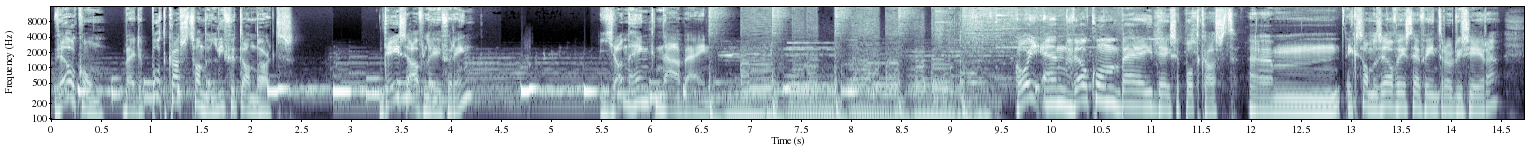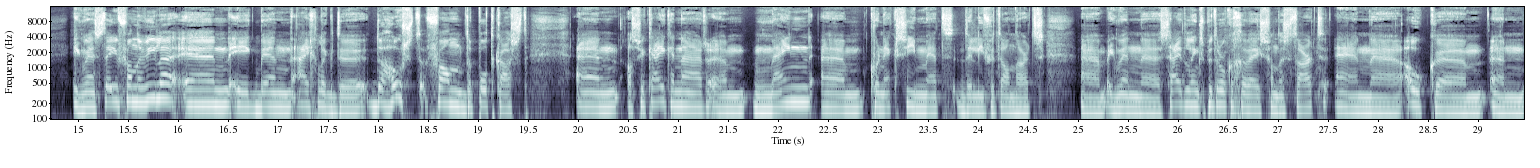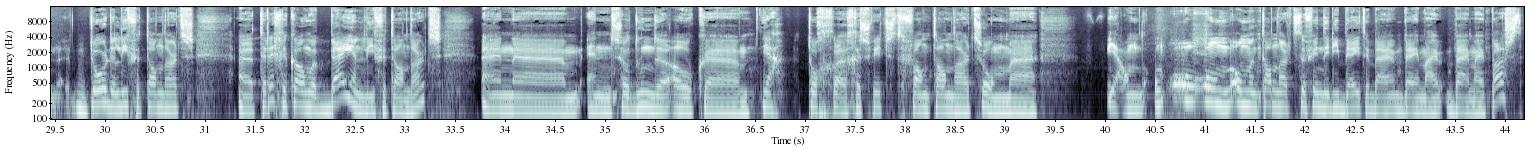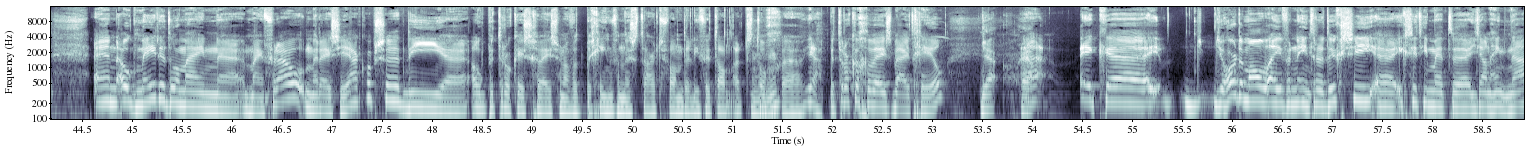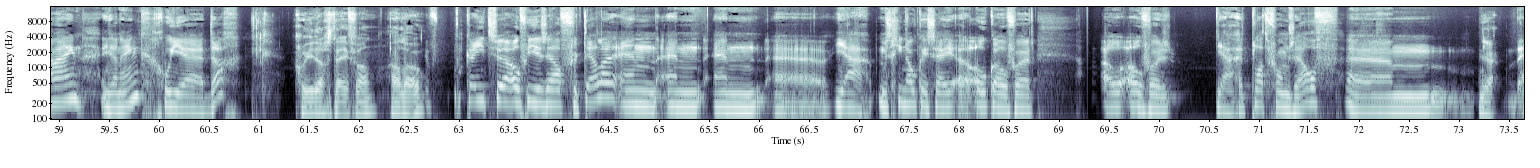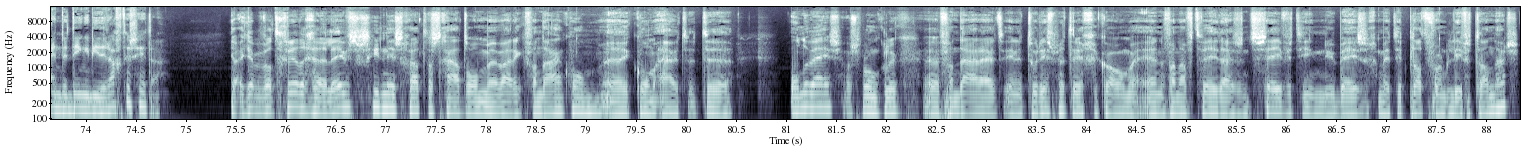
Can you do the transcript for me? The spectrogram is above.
Welkom bij de podcast van de Lieve Tandarts. Deze aflevering... Jan-Henk Nawijn. Hoi en welkom bij deze podcast. Um, ik zal mezelf eerst even introduceren. Ik ben Steven van der Wielen en ik ben eigenlijk de, de host van de podcast. En als we kijken naar um, mijn um, connectie met de Lieve Tandarts. Um, ik ben uh, zijdelings betrokken geweest van de start. En uh, ook een, door de Lieve Tandarts uh, terechtgekomen bij een Lieve Tandarts. En, en zodoende ook ja, toch geswitcht van tandarts om ja, om, om, om, om een tandarts te vinden die beter bij, bij, mij, bij mij past. En ook mede door mijn, uh, mijn vrouw, Marese Jacobsen, die uh, ook betrokken is geweest vanaf het begin van de start van de Lieve Tandarts. Mm -hmm. Toch uh, ja, betrokken geweest bij het geheel. Ja, ja. ik, je hoorde hem al even een introductie. ik zit hier met Jan-Henk Nawijn. Jan-Henk, goeiedag. Goeiedag Stefan, hallo. Kan je iets over jezelf vertellen? En, en, en ja, misschien ook eens ook over over ja, het platform zelf um, ja. en de dingen die erachter zitten. Ja, ik heb een wat grillige levensgeschiedenis gehad als het gaat om uh, waar ik vandaan kom. Uh, ik kom uit het uh, onderwijs oorspronkelijk. van daaruit in het toerisme terechtgekomen. En vanaf 2017 nu bezig met dit platform Lieve Tandarts.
